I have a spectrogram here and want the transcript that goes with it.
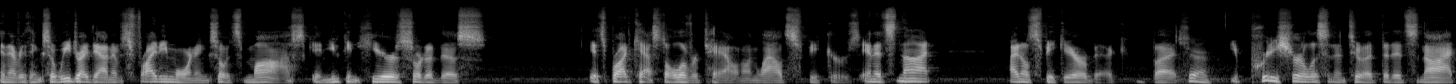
and everything. So we drive down. It was Friday morning, so it's mosque, and you can hear sort of this. It's broadcast all over town on loudspeakers, and it's not. I don't speak Arabic, but Sure. you're pretty sure listening to it that it's not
